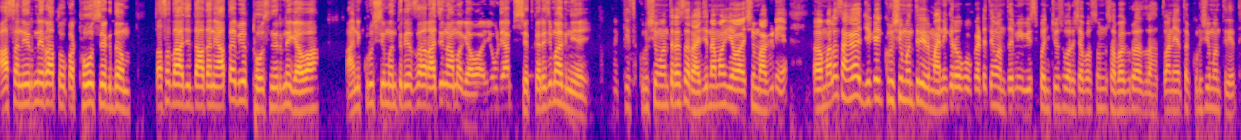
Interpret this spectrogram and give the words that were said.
असा निर्णय राहतो का? ठोस एकदम. तसाच अजितदादाने आता बी एक ठोस निर्णय घ्यावा आणि कृषी मंत्र्याचा राजीनामा घ्यावा. एवढी आमची शेतकऱ्याची मागणी आहे. नक्कीच कृषी मंत्र्याचा राजीनामा घ्यावा अशी मागणी आहे. मला सांगा जे काही कृषी मंत्री माणिकराव कोकाटे ते म्हणतात मी वीस पंचवीस वर्षापासून सभागृहात राहतो आणि आता कृषी मंत्री आहेत.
